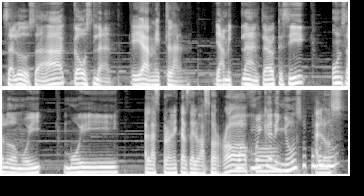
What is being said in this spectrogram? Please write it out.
Saludos a Ghostland Y a Mitlan, y a mi clan, claro que sí. Un saludo muy, muy, a las crónicas del vaso rojo. muy cariñoso. ¿cómo A no? los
